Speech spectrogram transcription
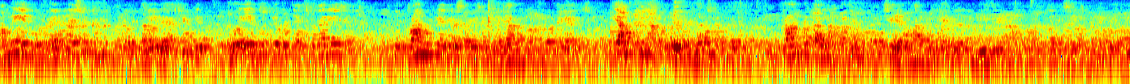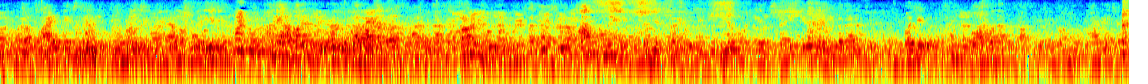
અમે એક કેલ્ક્યુલેશન અમે કરી રહ્યા છીએ કે જો એક રૂપિયો ટેક્સ વધારીએ છીએ તો ત્રણ રૂપિયા જેવી સર્વિસ અમે વધારવા તૈયાર છે એ આપણે ત્રણ પ્રકારના છે અને અમારે આ અમે સજેસ્ટ કર્યો સ્ટડી કે હજી બધાને બજેટ આપવાના પડતા આવ્યા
